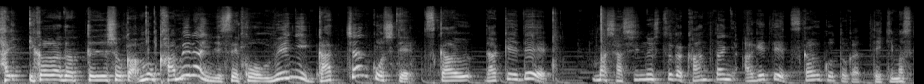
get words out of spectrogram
はい、いかがだったでしょうか。もうカメラにですね、こう上にガッチャンコして使うだけで、まあ、写真の質が簡単に上げて使うことができます。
